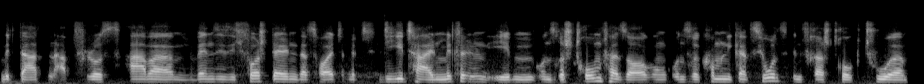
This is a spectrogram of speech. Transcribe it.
mit Datenabfluss. Aber wenn Sie sich vorstellen, dass heute mit digitalen Mitteln eben unsere Stromversorgung, unsere Kommunikationsinfrastruktur,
